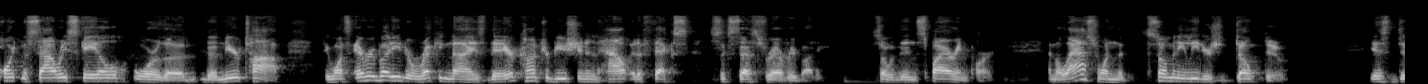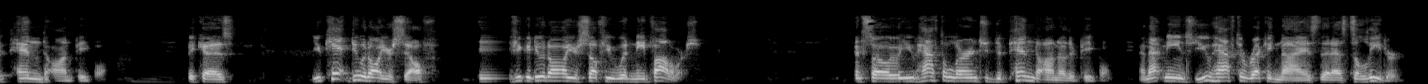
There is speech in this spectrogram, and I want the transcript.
point in the salary scale or the the near top. He wants everybody to recognize their contribution and how it affects success for everybody. So the inspiring part. And the last one that so many leaders don't do is depend on people. Because you can't do it all yourself. If you could do it all yourself, you wouldn't need followers. And so you have to learn to depend on other people. And that means you have to recognize that as a leader,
